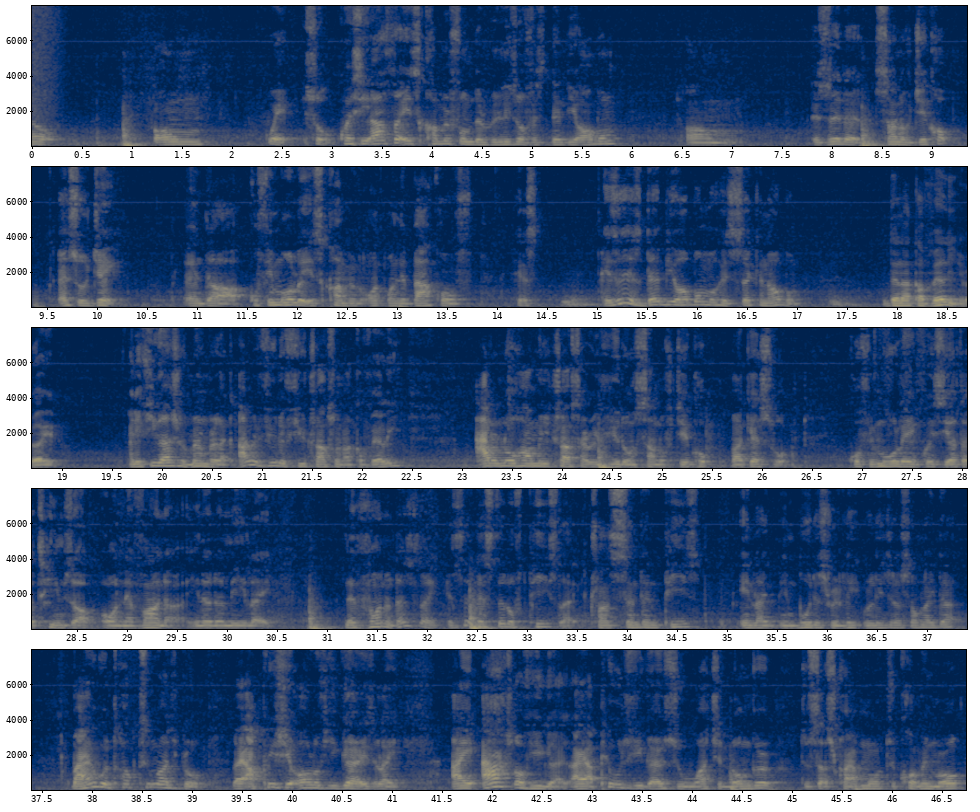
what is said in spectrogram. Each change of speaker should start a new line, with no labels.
Now, um, wait. So Kwesi Arthur is coming from the release of his debut album. Um, is it a Son of Jacob? SOJ, and uh, Kofi Mole is coming on, on the back of his. Is it his debut album or his second album? The Nakavelli, right? And if you guys remember, like I reviewed a few tracks on Nakavelli. I don't know how many tracks I reviewed on Son of Jacob, but guess what? Kofi Mole and Kwesi Arthur teams up on Nirvana. You know what I mean? Like Nirvana, that's like is it a state of peace, like transcendent peace in like in Buddhist reli- religion or something like that? But I ain't gonna talk too much, bro. Like I appreciate all of you guys. Like I asked of you guys, I appeal to you guys to watch it longer, to subscribe more, to comment more.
